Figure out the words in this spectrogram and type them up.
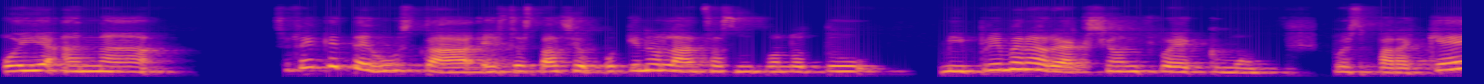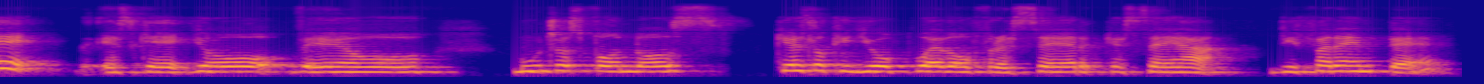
oye, Ana, se ve que te gusta este espacio, ¿por qué no lanzas un fondo tú? Mi primera reacción fue como, pues, ¿para qué? Es que yo veo muchos fondos, ¿qué es lo que yo puedo ofrecer que sea diferente?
